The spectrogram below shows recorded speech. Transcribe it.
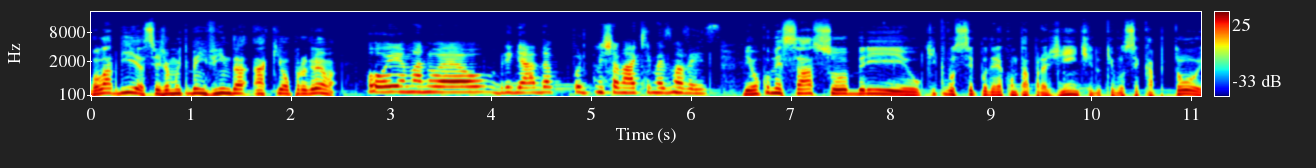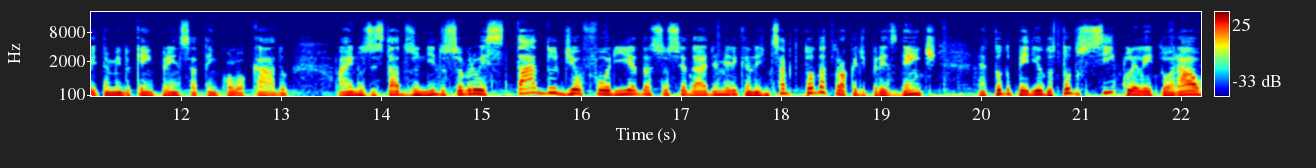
Olá, Bia, seja muito bem-vinda aqui ao programa. Oi, Emanuel, obrigada por me chamar aqui mais uma vez. Bem, vamos começar sobre o que, que você poderia contar para gente, do que você captou e também do que a imprensa tem colocado aí nos Estados Unidos sobre o estado de euforia da sociedade americana. A gente sabe que toda troca de presidente, né, todo período, todo ciclo eleitoral,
